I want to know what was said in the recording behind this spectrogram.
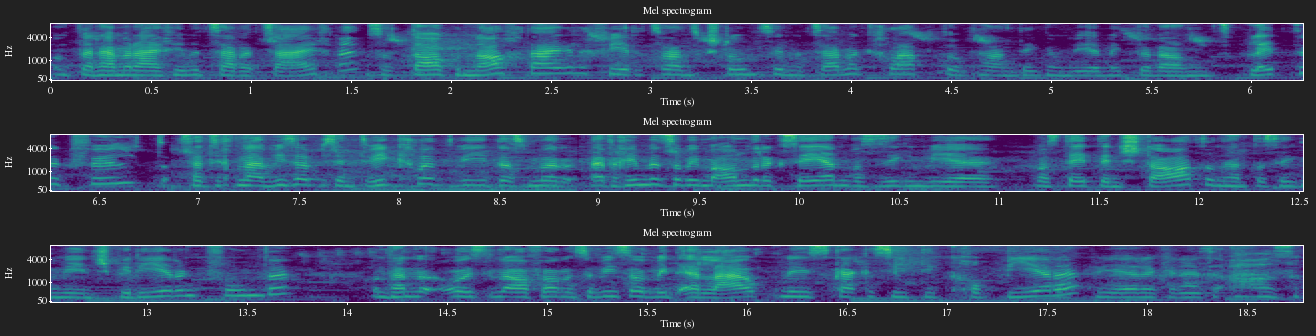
Und dann haben wir eigentlich immer zusammen gezeichnet. Also Tag und Nacht eigentlich, 24 Stunden sind wir zusammengeklappt und haben irgendwie miteinander Blätter gefüllt. Es hat sich dann auch wie so etwas entwickelt, wie dass wir einfach immer so beim anderen gesehen haben, was, irgendwie, was dort entsteht und haben das irgendwie inspirierend gefunden. Und haben uns dann angefangen, sowieso mit Erlaubnis gegenseitig kopieren. Probieren, genau so, ah, so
